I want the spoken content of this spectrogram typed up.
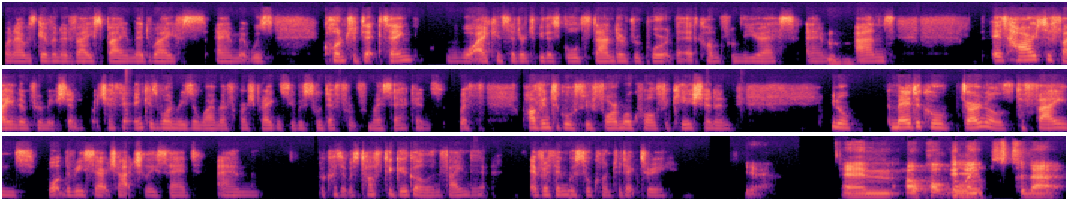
When I was given advice by midwives, um, it was contradicting what I considered to be this gold standard report that had come from the US. Um, mm-hmm. And it's hard to find information, which I think is one reason why my first pregnancy was so different from my second, with having to go through formal qualification and, you know, medical journals to find what the research actually said, um, because it was tough to Google and find it. Everything was so contradictory. Yeah. Um, I'll pop the links to that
